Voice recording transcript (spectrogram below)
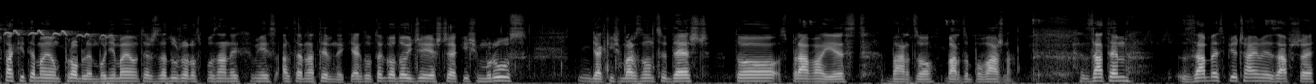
ptaki te mają problem, bo nie mają też za dużo rozpoznanych miejsc alternatywnych. Jak do tego dojdzie jeszcze jakiś mróz, jakiś marznący deszcz, to sprawa jest bardzo, bardzo poważna. Zatem zabezpieczajmy zawsze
